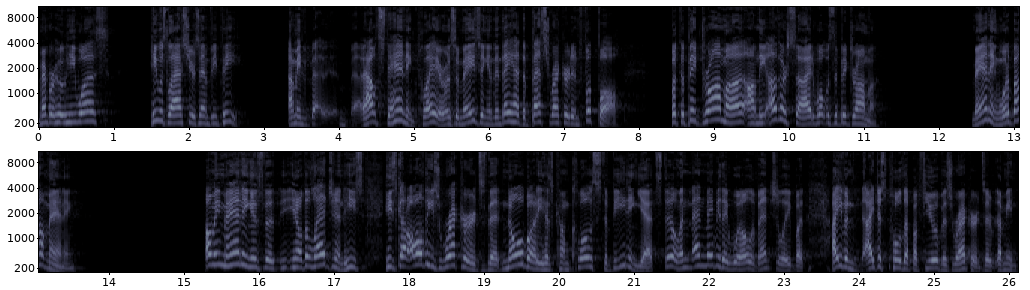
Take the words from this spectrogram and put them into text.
Remember who he was? He was last year's MVP. I mean, outstanding player. It was amazing. And then they had the best record in football. But the big drama on the other side, what was the big drama? Manning. What about Manning? I mean, Manning is the, you know, the legend. He's, he's got all these records that nobody has come close to beating yet still. And, and maybe they will eventually, but I even, I just pulled up a few of his records. I mean,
